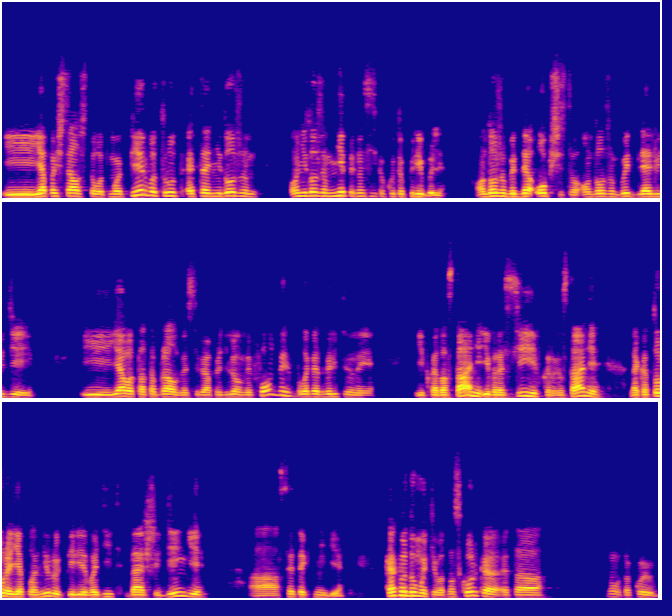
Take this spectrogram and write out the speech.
И я посчитал, что вот мой первый труд, это не должен он не должен мне приносить какую-то прибыль. Он должен быть для общества, он должен быть для людей. И я вот отобрал для себя определенные фонды благотворительные и в Казахстане, и в России, и в Кыргызстане, на которые я планирую переводить дальше деньги а, с этой книги. Как вы думаете, вот насколько это ну, такой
